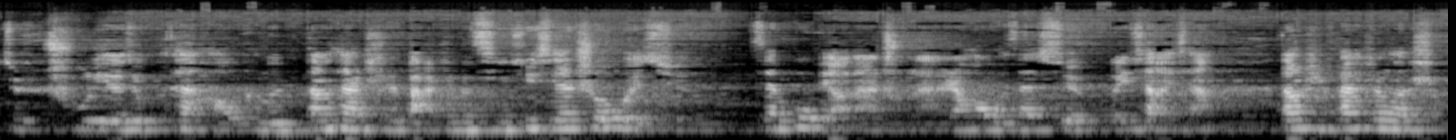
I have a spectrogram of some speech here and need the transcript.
就是处理的就不太好，可能当下只是把这个情绪先收回去，先不表达出来，然后我再去回想一下当时发生了什么，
